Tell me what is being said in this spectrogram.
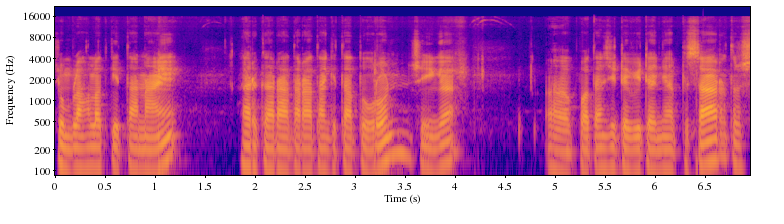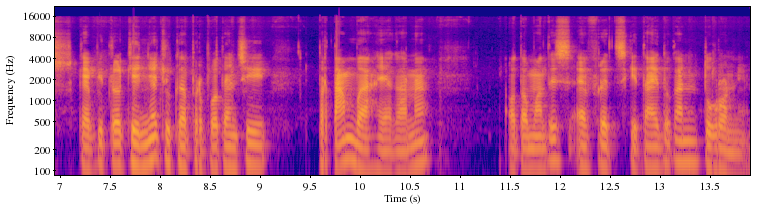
Jumlah lot kita naik harga rata-rata kita turun sehingga uh, potensi dividennya besar terus capital gainnya juga berpotensi bertambah ya karena otomatis average kita itu kan turun ya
